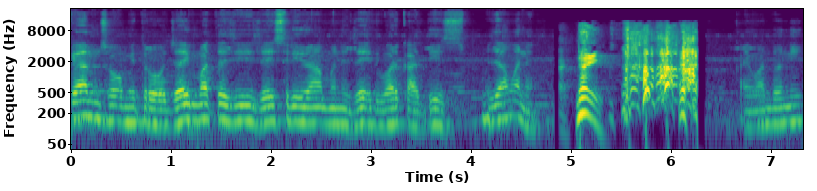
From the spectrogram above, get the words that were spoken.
કેમ છો મિત્રો? જય માતાજી જય શ્રી રામ અને જય દ્વારકાધીશ. મજામાં ને? નહીં. કાંઈ વાંધો નહીં.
